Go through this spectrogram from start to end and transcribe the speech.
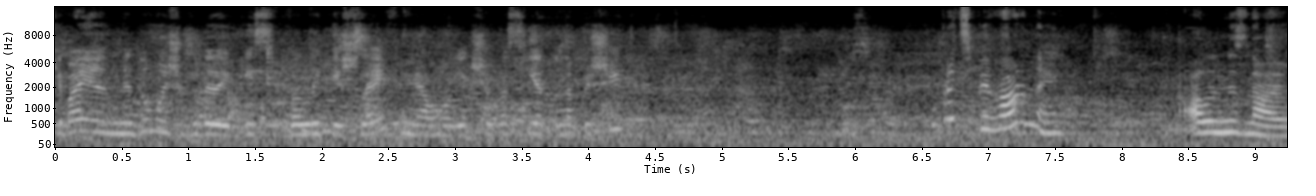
Хіба я не думаю, що буде якийсь великий шлейф у нього. Якщо у вас є, то напишіть. Принципі, гарний, але не знаю.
